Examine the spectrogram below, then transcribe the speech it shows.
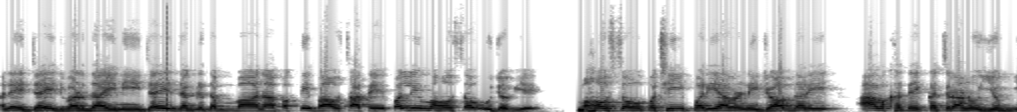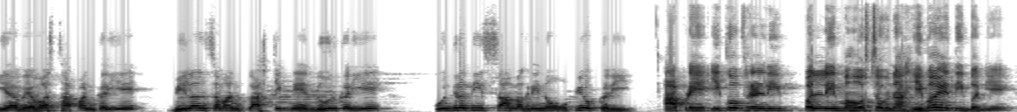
અને જય વરદાયની જય જગદંબાના ભક્તિભાવ સાથે પલ્લી મહોત્સવ ઉજવીએ. મહોત્સવ પછી પર્યાવરણની જવાબદારી આ વખતે કચરાનું યોગ્ય વ્યવસ્થાપન કરીએ. વિલન સમાન પ્લાસ્ટિકને દૂર કરીએ. કુદરતી સામગ્રીનો ઉપયોગ કરી આપણે ઇકો ફ્રેન્ડલી પલ્લી મહોત્સવના હિમાયતી બનીએ,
